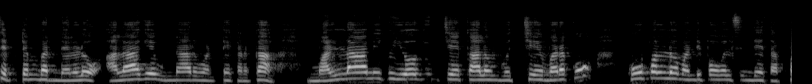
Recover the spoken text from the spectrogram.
సెప్టెంబర్ నెలలో అలాగే ఉన్నారు అంటే కనుక మళ్ళా మీకు యోగించే కాలం వచ్చే వరకు కూపంలో మండిపోవలసిందే తప్ప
